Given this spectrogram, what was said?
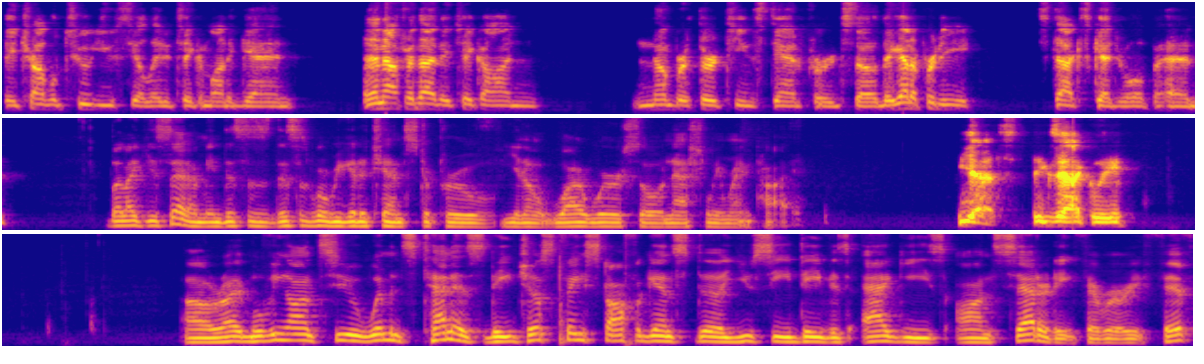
they travel to UCLA to take them on again. And then after that, they take on number 13 Stanford. So they got a pretty stacked schedule up ahead. But like you said, I mean, this is this is where we get a chance to prove, you know, why we're so nationally ranked high. Yes, exactly. All right, moving on to women's tennis. They just faced off against the UC Davis Aggies on Saturday, February 5th,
